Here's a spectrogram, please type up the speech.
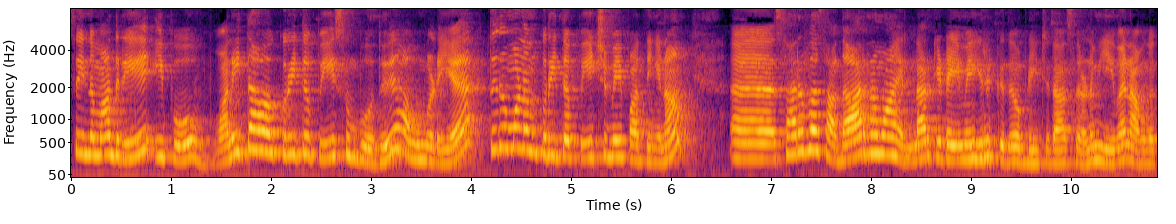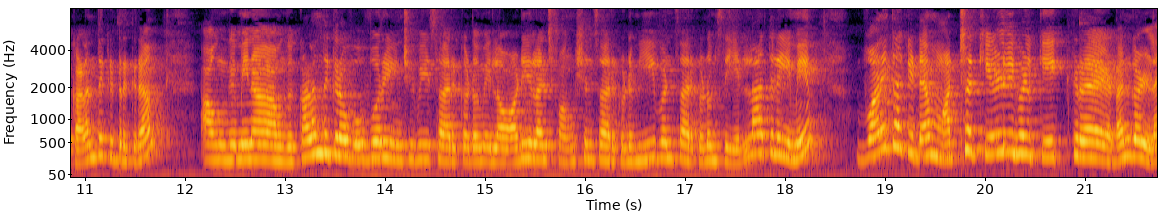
ஸோ இந்த மாதிரி இப்போது வனிதாவை குறித்து பேசும்போது அவங்களுடைய திருமணம் குறித்த பேச்சுமே பார்த்தீங்கன்னா சர்வ சாதாரணமாக எல்லார்கிட்டையுமே இருக்குது அப்படின்ட்டு தான் சொல்லணும். ஈவன் அவங்க கலந்துக்கிட்டு இருக்கிற அவங்க மீனா அவங்க கலந்துக்கிற ஒவ்வொரு இன்டர்வியூஸாக இருக்கட்டும் இல்லை ஆடியோ லான்ச் ஃபங்க்ஷன்ஸாக இருக்கட்டும் ஈவெண்ட்ஸாக இருக்கட்டும் ஸோ எல்லாத்துலேயுமே வனிதா கிட்ட மற்ற கேள்விகள் கேட்குற இடங்கள்ல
